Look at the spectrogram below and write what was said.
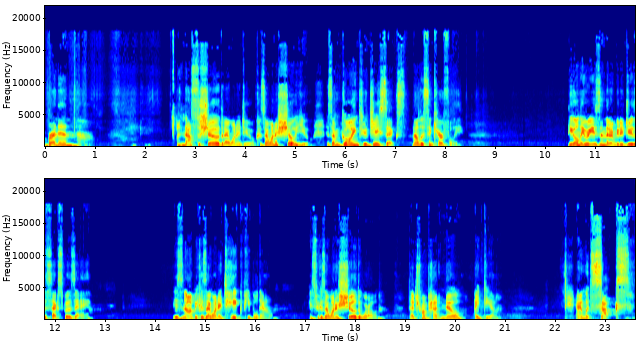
Brennan. And that's the show that I want to do because I want to show you as I'm going through J6. Now, listen carefully. The only reason that I'm going to do this expose is not because I want to take people down, it's because I want to show the world that Trump had no idea. And what sucks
